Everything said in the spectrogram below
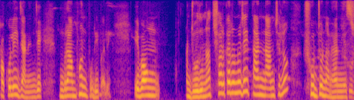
সকলেই জানেন যে ব্রাহ্মণ পরিবারে এবং যদুনাথ সরকার অনুযায়ী তার নাম ছিল সূর্যনারায়ণ মিশ্র।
